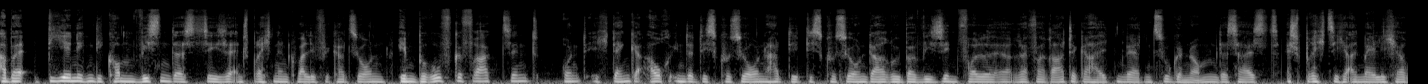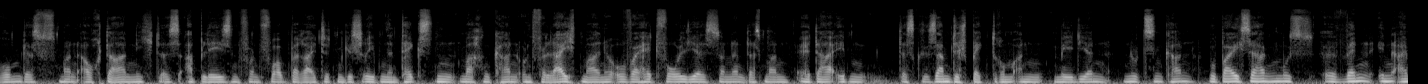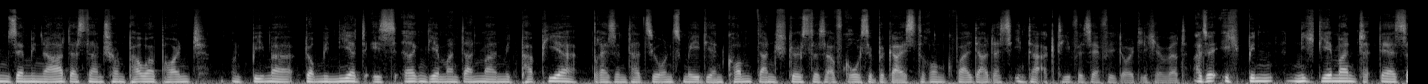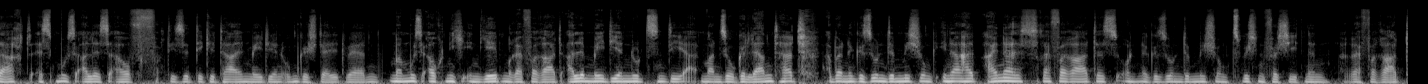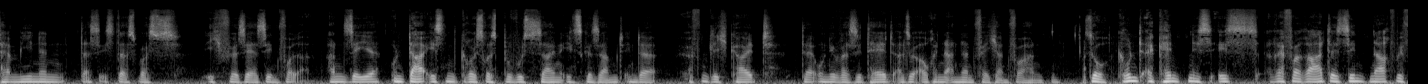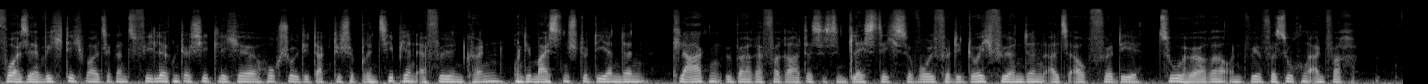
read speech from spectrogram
Aber diejenigen, die kommen, wissen, dass diese entsprechenden Qualifikationen im Beruf gefragt sind und ich denke, auch in der Diskussion hat die Diskussion darüber, wie sinnvoll äh, Referate gehalten werden, zugenommen. Das heißt, es spricht sich allmählich herum, dass man auch da nicht das Ablesen von vorbereiteten geschriebenen Texten machen kann und vielleicht mal eine Overhead-Folie, sondern dass man äh, da eben das gesamte Spektrum an Medien nutzen kann. Wobei ich sagen muss, äh, wenn in einem Seminar, das dann schon PowerPoint und Beamer dominiert ist, irgendjemand dann mal mit Papierpräsentationsmedien kommt, dann stößt das auf große Begeisterung, weil da das Interaktive sehr viel deutlicher wird. Also ich bin nicht jemand, der sagt, es muss alles auf diese digitalen Medien umgestellt werden. Man muss auch nicht in jedem Referat alle Medien nutzen, die man so gelernt hat, aber eine gesunde Mischung innerhalb eines Referates und eine gesunde Mischung zwischen verschiedenen Referatterminen, das ist das, was ich für sehr sinnvoll ansehe. Und da ist ein größeres Bewusstsein insgesamt in der Öffentlichkeit der Universität, also auch in anderen Fächern vorhanden. So, Grunderkenntnis ist, Referate sind nach wie vor sehr wichtig, weil sie ganz viele unterschiedliche hochschuldidaktische Prinzipien erfüllen können. Und die meisten Studierenden klagen über Referate. Sie sind lästig, sowohl für die Durchführenden als auch für die Zuhörer. Und wir versuchen einfach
